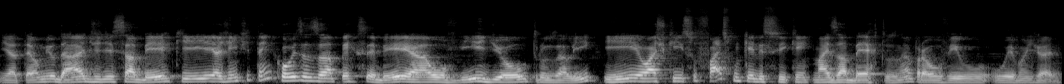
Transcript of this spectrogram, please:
E até humildade de saber que a gente tem coisas a perceber, a ouvir de outros ali, e eu acho que isso faz com que eles fiquem mais abertos, né, para ouvir o, o evangelho.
